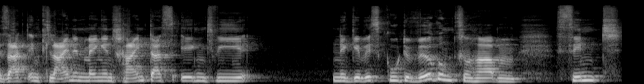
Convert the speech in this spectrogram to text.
sagt, in kleinen Mengen scheint das irgendwie eine gewiss gute Wirkung zu haben, sind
